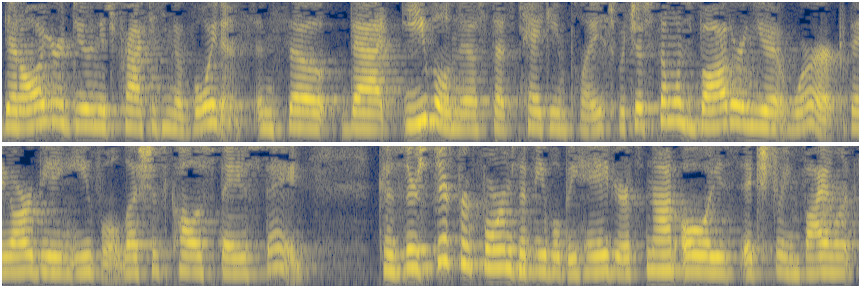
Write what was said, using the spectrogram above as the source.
then all you're doing is practicing avoidance. And so that evilness that's taking place, which if someone's bothering you at work, they are being evil. Let's just call a spade a spade. Because there's different forms of evil behavior. It's not always extreme violence.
